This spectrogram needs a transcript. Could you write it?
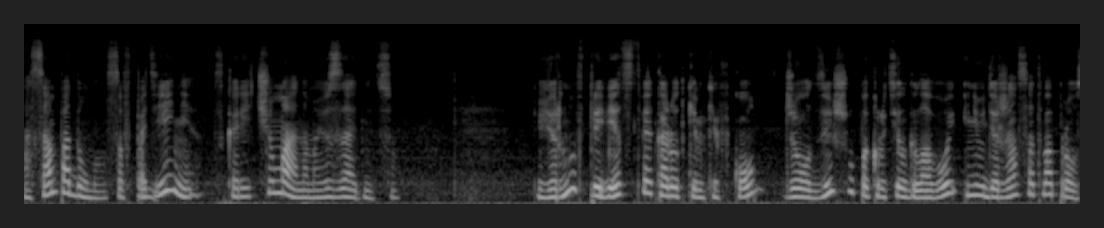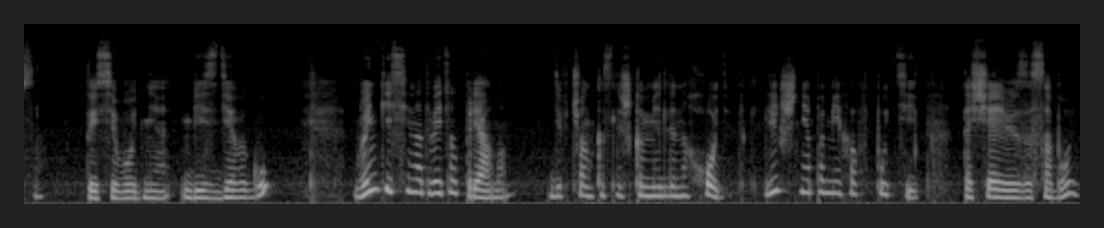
а сам подумал, совпадение, скорее чума на мою задницу. Вернув приветствие коротким кивком, Джоу Цзишу покрутил головой и не удержался от вопроса. «Ты сегодня без девы Гу?» Вэньки Син ответил прямо. «Девчонка слишком медленно ходит, лишняя помеха в пути. Таща ее за собой,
